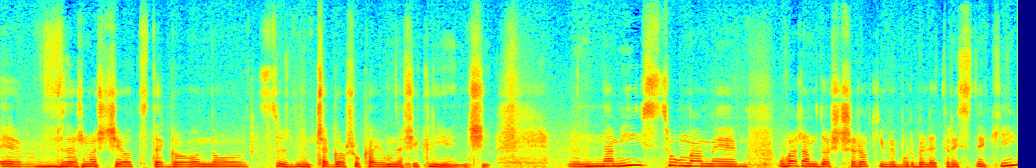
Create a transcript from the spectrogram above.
e, w zależności od tego, no, czego szukają nasi klienci. Na miejscu mamy, uważam, dość szeroki wybór beletrystyki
